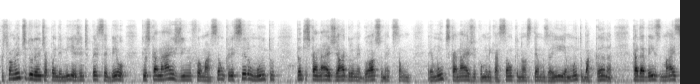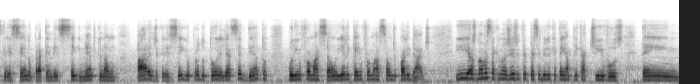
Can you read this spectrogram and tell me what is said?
Principalmente durante a pandemia, a gente percebeu que os canais de informação cresceram muito, tanto os canais de agronegócio, né, que são é, muitos canais de comunicação que nós temos aí, é muito bacana, cada vez mais crescendo para atender esse segmento que não para de crescer e o produtor ele é sedento por informação e ele quer informação de qualidade. E as novas tecnologias a gente tem percebido que tem aplicativos, tem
